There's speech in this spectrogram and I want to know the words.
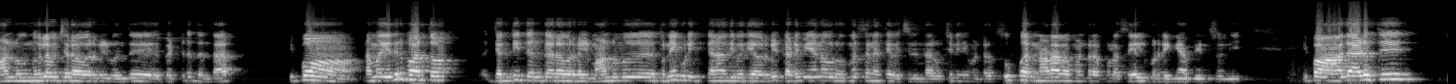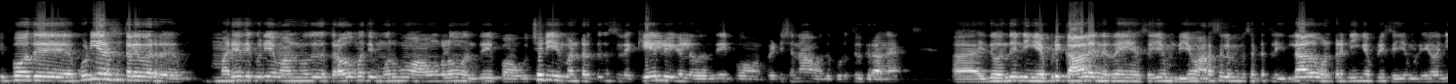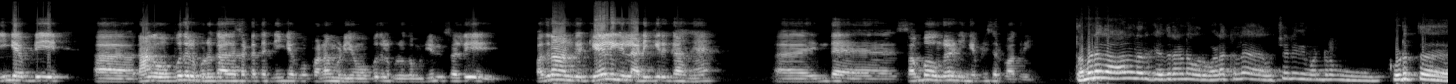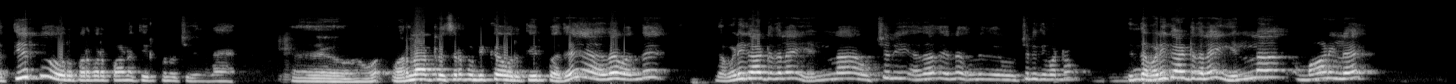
மாண்புமிகு முதலமைச்சர் அவர்கள் வந்து பெற்று தந்தார் இப்போ நம்ம எதிர்பார்த்தோம் ஜெகதீப் தன்கர் அவர்கள் மாண்புமிகு துணை குடி ஜனாதிபதி அவர்கள் கடுமையான ஒரு விமர்சனத்தை வச்சிருந்தார். உச்சநீதிமன்றம் சூப்பர் நாடாளுமன்றம் போல செயல்படுறீங்க அப்படின்னு சொல்லி. இப்போ அதை அடுத்து இப்போது குடியரசுத் தலைவர் மரியாதைக்குரிய மாண்புமிகு திரௌபதி முர்மு அவங்களும் வந்து இப்போ உச்சநீதிமன்றத்துக்கு சில கேள்விகளை வந்து இப்போ பெட்டிஷனா வந்து கொடுத்துருக்குறாங்க. இது வந்து நீங்க எப்படி கால நிர்ணயம் செய்ய முடியும்? அரசியலமைப்பு சட்டத்துல இல்லாத ஒன்றை நீங்க எப்படி செய்ய முடியும்? நீங்க எப்படி நாங்க ஒப்புதல் கொடுக்காத சட்டத்தை நீங்க பண்ண முடியும்? ஒப்புதல் கொடுக்க முடியும்னு சொல்லி பதினான்கு கேள்விகள் அடுக்கியிருக்காங்க. ஆஹ் இந்த சம்பவங்களை நீங்க எப்படி சார் பாக்குறீங்க? தமிழக ஆளுநருக்கு எதிரான ஒரு வழக்குல உச்சநீதிமன்றம் கொடுத்த தீர்ப்பு ஒரு பரபரப்பான தீர்ப்புன்னு வச்சுக்கோங்களேன். வரலாற்று சிறப்பு மிக்க ஒரு தீர்ப்பு அது. அதை வந்து இந்த வழிகாட்டுதலை எல்லா உச்சநீ அதாவது என்ன சொல்லுது உச்சநீதிமன்றம்? இந்த வழிகாட்டுதலை எல்லா மாநில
